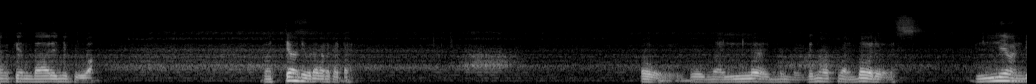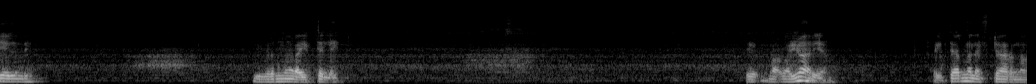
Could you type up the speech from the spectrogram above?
നമുക്ക് എന്തായാലും ഇനി പോവാം. മറ്റേ വണ്ടി ഇവിടെ കിടക്കട്ടെ. ഓ ഇത് നല്ല ഇത് നോക്കുമ്പോൾ എന്തോ ഒരു വലിയ വണ്ടി ആയതുണ്ട് ഇവിടുന്ന് റൈറ്റ് അല്ലേ? വഴി മാറിയാ? റൈറ്റ് ആയിരുന്നോ ലെഫ്റ്റ് ആയിരുന്നോ?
